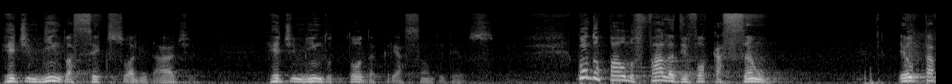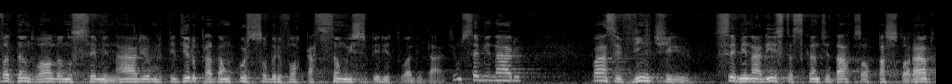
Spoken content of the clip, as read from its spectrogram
redimindo a sexualidade, redimindo toda a criação de Deus. Quando Paulo fala de vocação, eu estava dando aula no seminário, me pediram para dar um curso sobre vocação e espiritualidade. Um seminário, quase 20 seminaristas candidatos ao pastorado,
